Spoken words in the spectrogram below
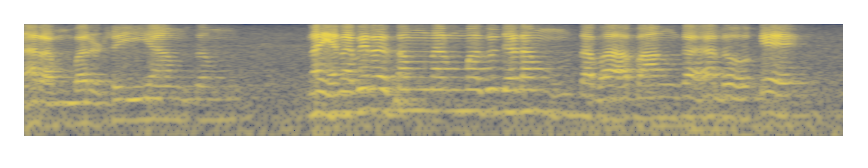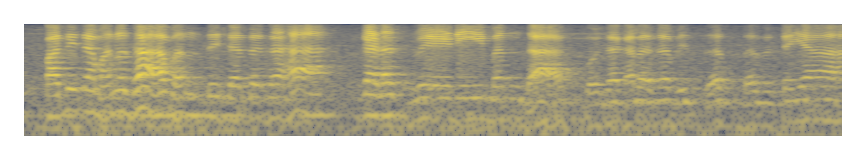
நரம் வருஷீயாம்சம் நயன விரசம் நர்மசு ஜடம் தவாபாங்கலோகே பதிதமனுதாவந்தி சதசः गडद्वेणी बन्धा कुशकलशविद्वत्सदृशयाः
